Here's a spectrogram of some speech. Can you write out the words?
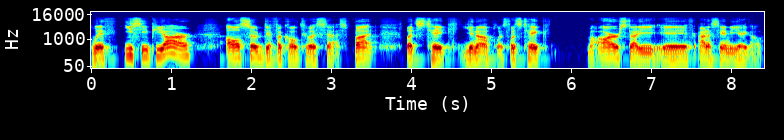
With ECPR, also difficult to assess. But let's take Yannopoulos. Let's take our study if, out of San Diego.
